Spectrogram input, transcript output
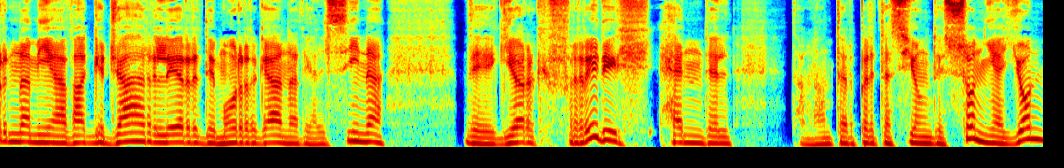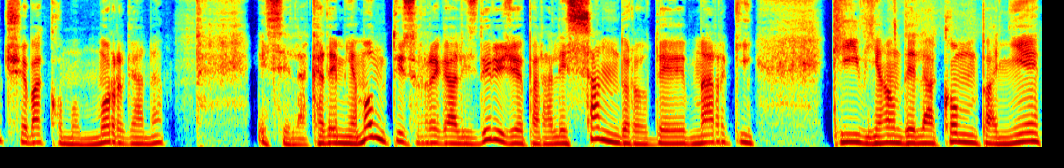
A de Morgana de Alsina de Georg Friedrich Händel dans l'interprétation de Sonia Joncheva comme Morgana. Et c'est l'Academia Montis Regalis dirigée par Alessandro De Marchi qui vient de l'accompagner.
